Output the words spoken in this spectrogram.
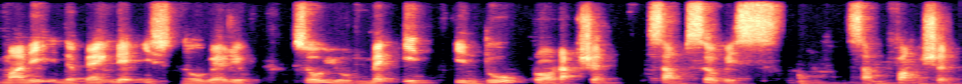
money in the bank there is no value. So you make it into production, some service, some function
